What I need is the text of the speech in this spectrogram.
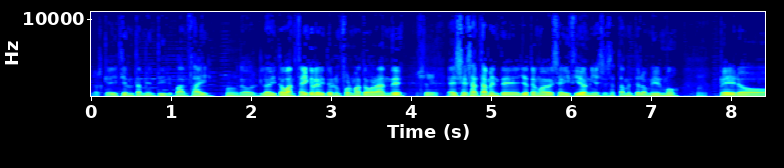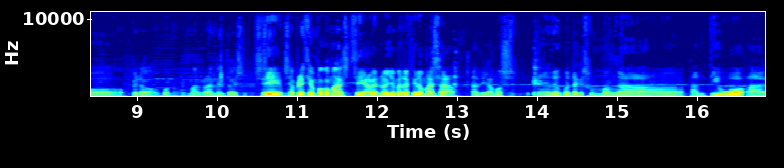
los que hicieron también Banzai. Hmm. Lo, lo editó Banzai, que lo editó en un formato grande. Sí. Es exactamente, yo tengo esa edición y es exactamente lo mismo, pero pero bueno, es más grande, entonces se, Sí. se aprecia un poco más. Sí, a ver, no, yo me refiero más a, a, digamos, teniendo en cuenta que es un manga antiguo, a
